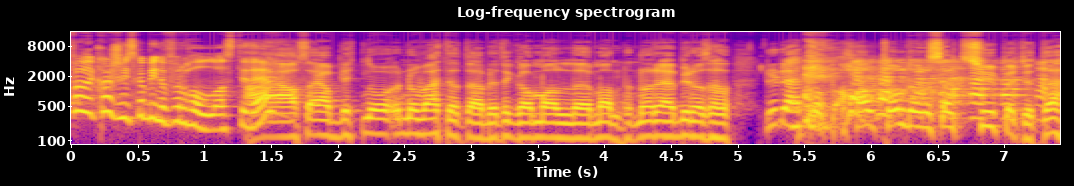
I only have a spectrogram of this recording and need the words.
For kanskje vi skal begynne å forholde oss til det? Nei, altså, jeg har blitt nå, nå vet jeg at jeg har blitt en gammel eh, mann. Når jeg begynner å si sånn Du, det er helt opp halv tolv, da det helt supert ute.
